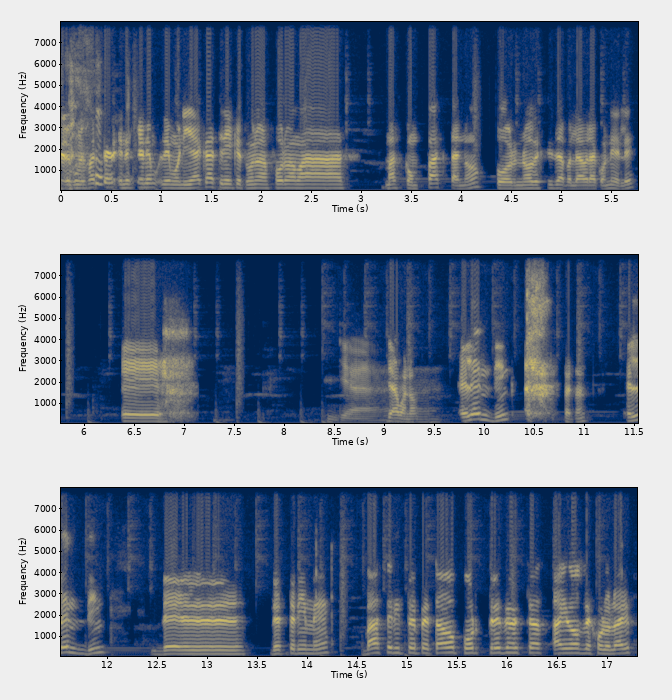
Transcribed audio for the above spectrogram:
Pero como falta energía demoníaca, tiene que tomar una forma más, más compacta, ¿no? Por no decir la palabra con L. Eh, Ya. Ya, bueno. el ending, perdón, el ending del, de este anime va a ser interpretado por tres de nuestras idols de Hololive,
